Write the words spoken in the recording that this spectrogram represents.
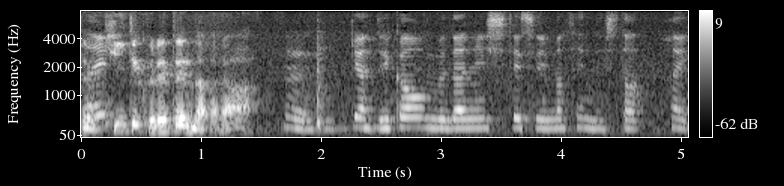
でもはい聞いてくれてんだから、じゃあ時間を無駄にしてすいませんでした。はい。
